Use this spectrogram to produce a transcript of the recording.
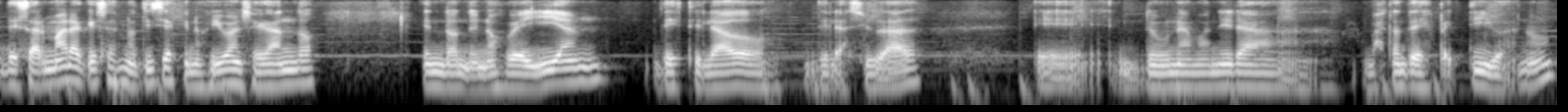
desarmar aquellas noticias que nos iban llegando en donde nos veían de este lado de la ciudad eh, de una manera bastante despectiva, ¿no?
